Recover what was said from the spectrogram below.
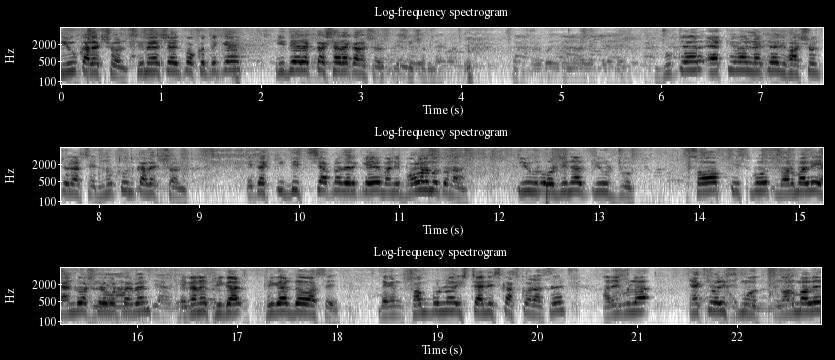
নিউ কালেকশন সিমের পক্ষ থেকে ঈদের একটা সেরা কালেকশন জুটের একেবারে লেটেস্ট ভার্সন চলে আসছে, নতুন কালেকশন এটা কি দিচ্ছে আপনাদেরকে? মানে বলার মতো না। Pure original pure jute. Soft smooth normally hand wash করে করতে পারবেন। এখানে ফিগার ফিগার দেওয়া আছে। দেখেন, সম্পূর্ণ স্টাইলিশ কাজ করা আছে। আর এগুলা একেবারে স্মুথ নর্মালে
